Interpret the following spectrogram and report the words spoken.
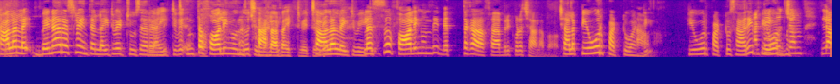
చాలా లైట్ బెనారస్లో ఇంత లైట్ వెయిట్ చూసారా Light weight. ఎంత ఫాలింగ్ ఉందో చాలా లైట్ వెయిట్ చాలా లైట్ వెయిట్. ప్లస్ ఫాలింగ్ ఉంది మెత్తగా ఫ్యాబ్రిక్ కూడా చాలా బాగుంది. చాలా ప్యూర్ పట్టు అండి. ప్యూర్ పట్టు సారీ ప్యూర్ కొంచెం ఇలా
